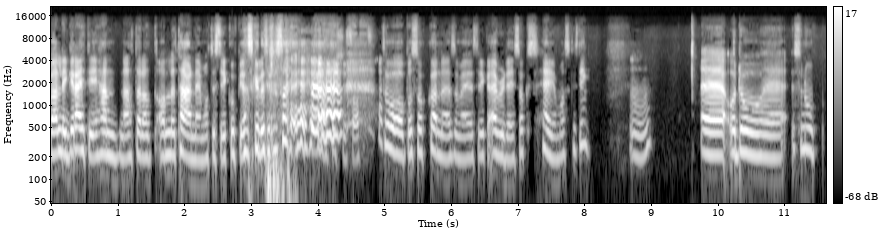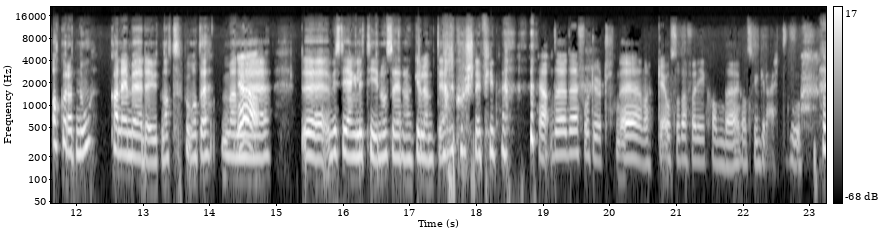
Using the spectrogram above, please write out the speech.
veldig greit i hendene etter at alle tærne jeg måtte strikke opp igjen, skulle til å si. Tå på sokkene som jeg strikka Everyday Socks, har jo maskesting. Mm. Eh, og da eh, Så nå, akkurat nå kan jeg med det utenat, på en måte. Men Ja. eh, det, hvis det går litt tid nå, så er det nok glemt igjen hvordan jeg begynner. Ja, det, det er fort gjort. Det er nok også derfor jeg kan det ganske greit nå.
